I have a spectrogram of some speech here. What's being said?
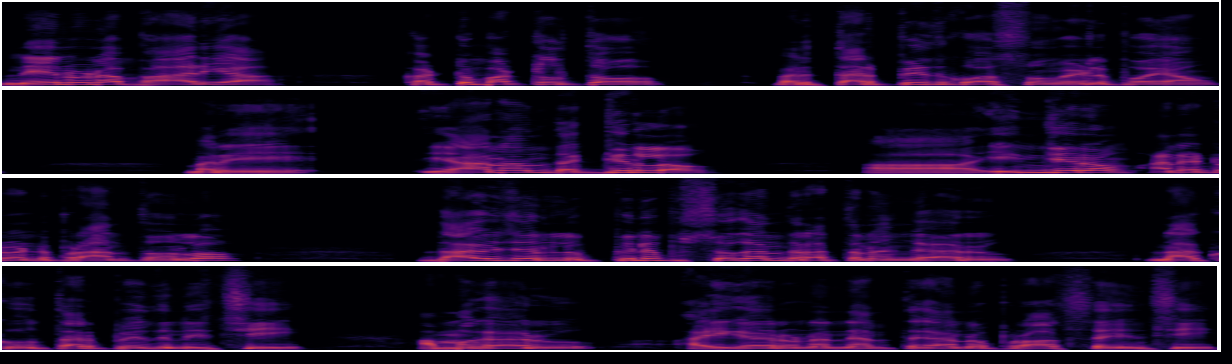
నేను నా భార్య కట్టుబట్టలతో మరి తర్పీదు కోసం వెళ్ళిపోయాం. మరి యానం దగ్గరలో ఇంజరం ఇంజిరం అనేటువంటి ప్రాంతంలో దావిజనులు పిలుపు సుగంధ రత్నం గారు నాకు తర్పీదునిచ్చి అమ్మగారు అయ్యగారు నన్ను ఎంతగానో ప్రోత్సహించి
